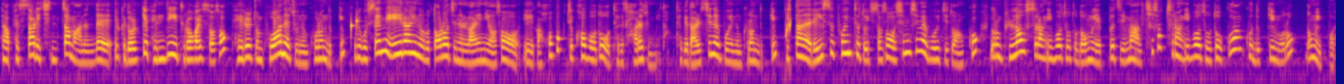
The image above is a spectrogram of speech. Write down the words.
제가 뱃살이 진짜 많은데 이렇게 넓게 밴딩이 들어가 있어서 배를 좀 보완해주는 그런 느낌? 그리고 세미 A라인으로 떨어지는 라인이어서 얘가 허벅지 커버도 되게 잘해줍니다. 되게 날씬해 보이는 그런 느낌? 밑단에 레이스 포인트도 있어서 심심해 보이지도 않고 이런 블라우스랑 입어줘도 너무 예쁘지만 티셔츠랑 입어줘도 꾸안꾸 느낌으로 너무 이뻐요.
